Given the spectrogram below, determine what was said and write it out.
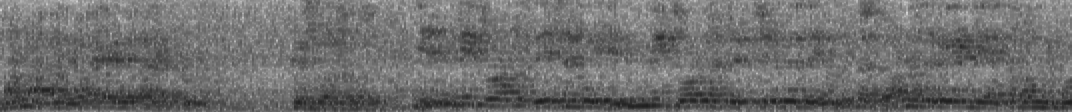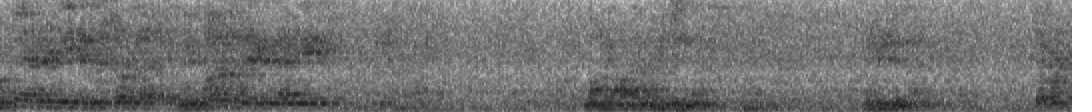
మన ఇరవై ఐదు తారీఖు క్రిస్మస్ రోజు. ఎన్ని చోట్ల దేశంలో ఎన్ని చోట్ల చర్చిల మీద ఎంత దాడులు జరిగాయండి ఎంతమంది కొట్టారండి ఎన్ని చోట్ల విధ్వంస జరిగిందండి మనకి ఏమైనా అనిపించిందా? అనిపించిందా? చెప్పండి.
